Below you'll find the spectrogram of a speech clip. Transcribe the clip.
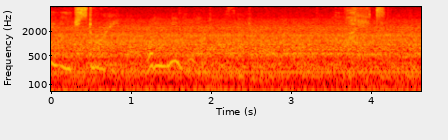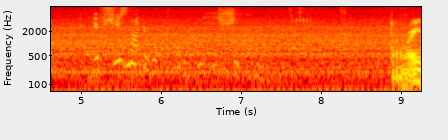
huge story. What do you mean you have Quiet. If she's not your reporter, who is she, Craig? don't worry about it, In bitch. my auction house. Oh my god. No, I do not trust you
